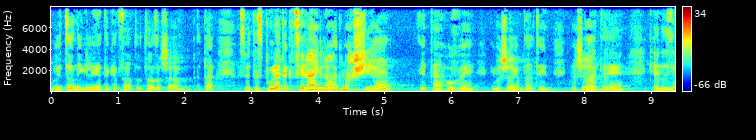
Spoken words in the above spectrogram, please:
הוא יותר נגלה, אתה קצרת אותו, אז עכשיו אתה... זאת אומרת, אז פעולת הקצירה היא לא רק מכשירה את ההווה, היא מכשירה גם את העתיד. היא מכשירה את... כן, אז...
